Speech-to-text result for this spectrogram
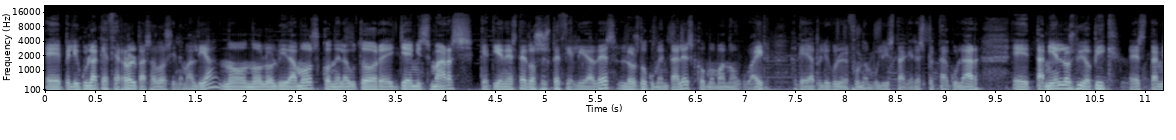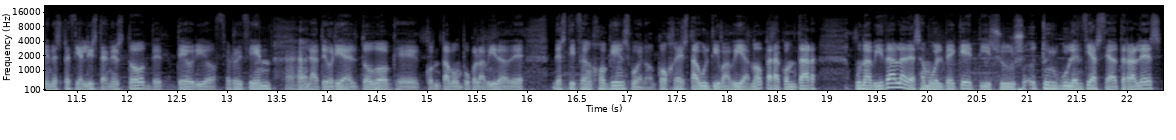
eh, película que cerró el pasado Cinema al Día, no, no lo olvidamos, con el autor James Marsh, que tiene este dos especialidades, los documentales como Man on Wire, aquella película del funambulista que era espectacular, eh, también los biopic, es también especialista en esto, de Theory of Everything, Ajá. la teoría del todo, que contaba un poco la vida de, de Stephen Hawking, bueno, coge esta última vía, ¿no? Para contar una vida, la de Samuel Beckett y sus turbulencias teatrales,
